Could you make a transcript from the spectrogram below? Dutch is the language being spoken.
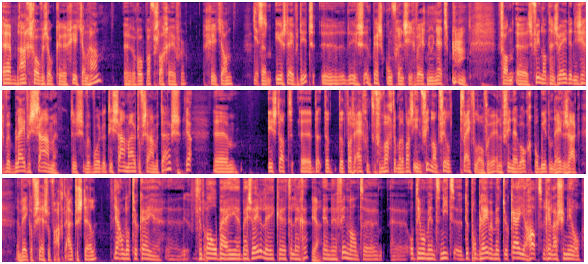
Ehm, aangeschoven is ook uh, Geert-Jan Haan, uh, Europa-verslaggever. Geert-Jan, Yes. Ehm, eerst even dit. Er is een persconferentie geweest nu net van Finland en Zweden. Die zeggen we blijven samen. Dus we worden, het is samen uit of samen thuis. Ja. Um, is dat, uh, dat, dat, dat was eigenlijk te verwachten, maar er was in Finland veel twijfel over. Hè? En de Finnen hebben ook geprobeerd om de hele zaak een week of zes of acht uit te stellen. Ja, omdat Turkije uh, de bal bij, uh, bij Zweden leek uh, te leggen. Ja. En Finland op dit moment niet de problemen met Turkije had, relationeel.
